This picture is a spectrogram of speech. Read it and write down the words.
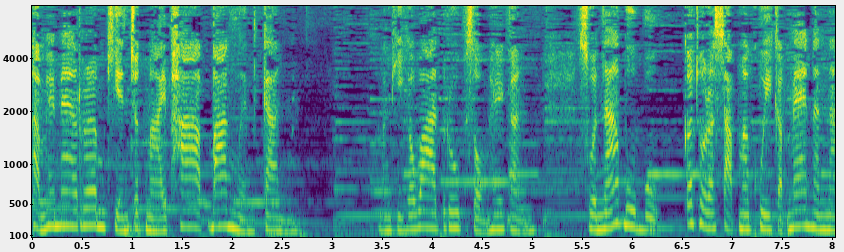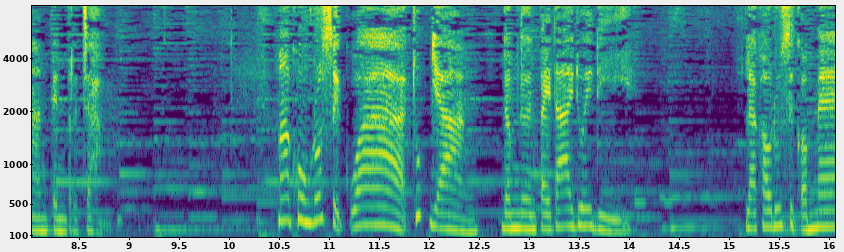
ทำให้แม่เริ่มเขียนจดหมายภาพบ้างเหมือนกัน บางทีก็วาดรูปส่งให้กัน ส่วนน้าบูบุก็โทรศัพท์มาคุยกับแม่นานๆ เป็นประจำ มาคงรู้สึกว่าทุกอย่างดำเนินไปได้ด้วยดี และเขารู้สึกว่าแม่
